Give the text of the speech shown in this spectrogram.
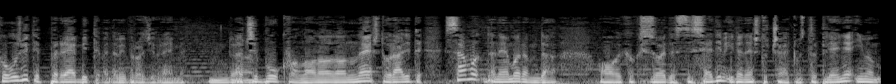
koga uzmite, prebite me da mi prođe vreme. Znači bukvalno ono, ono, nešto uradite, samo da ne moram da ovaj kako se zove da se sedim i da nešto čekam. Strpljenja imam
